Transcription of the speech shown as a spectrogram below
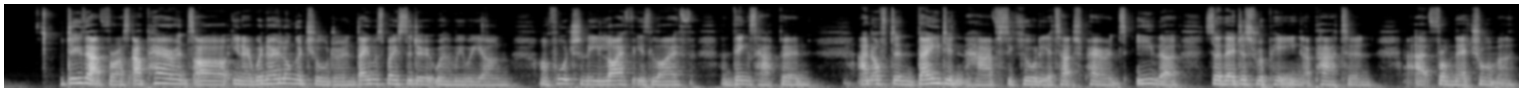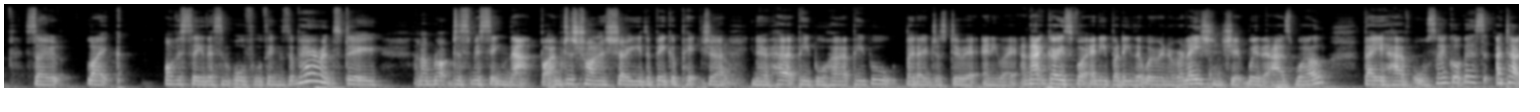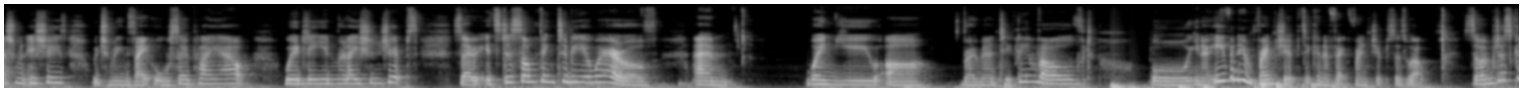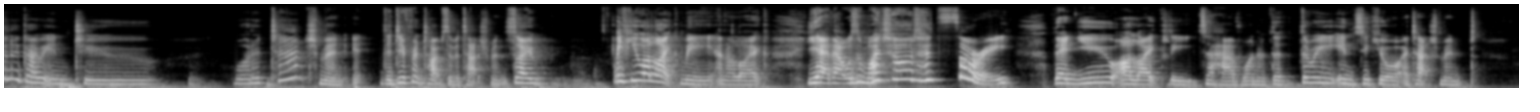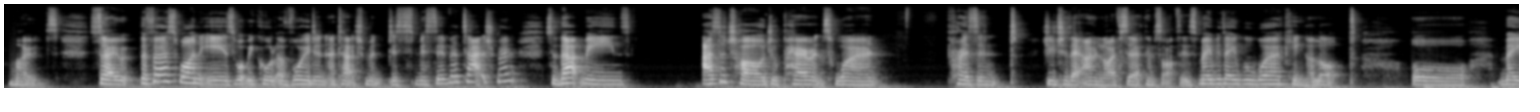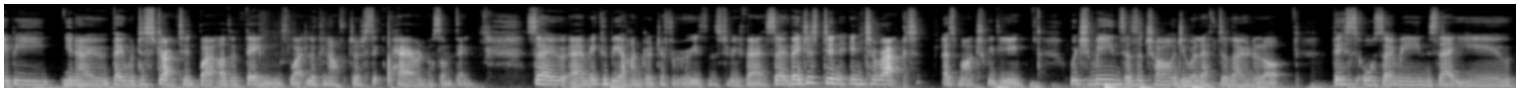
do that for us. Our parents are, you know, we're no longer children. They were supposed to do it when we were young. Unfortunately, life is life and things happen. And often they didn't have securely attached parents either. So they're just repeating a pattern uh, from their trauma. So, like, obviously, there's some awful things that parents do and I'm not dismissing that, but I'm just trying to show you the bigger picture. You know, hurt people hurt people. They don't just do it anyway. And that goes for anybody that we're in a relationship with as well. They have also got their attachment issues, which means they also play out weirdly in relationships. So it's just something to be aware of. Um, when you are romantically involved or you know even in friendships it can affect friendships as well so i'm just going to go into what attachment the different types of attachment so if you are like me and are like yeah that wasn't my childhood sorry then you are likely to have one of the three insecure attachment modes. So the first one is what we call avoidant attachment, dismissive attachment. So that means as a child, your parents weren't present due to their own life circumstances. Maybe they were working a lot, or maybe, you know, they were distracted by other things like looking after a sick parent or something. So um, it could be a hundred different reasons, to be fair. So they just didn't interact as much with you, which means as a child, you were left alone a lot. This also means that you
